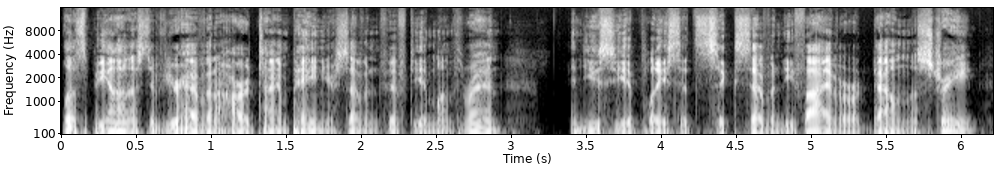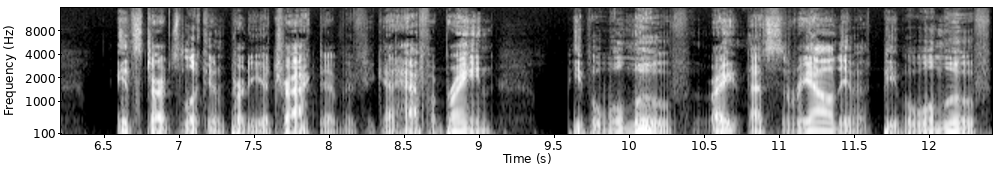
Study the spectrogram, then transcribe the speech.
Let's be honest, if you're having a hard time paying your 750 a month rent and you see a place that's 675 or down the street, it starts looking pretty attractive. If you got half a brain, people will move, right? That's the reality of it. People will move.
